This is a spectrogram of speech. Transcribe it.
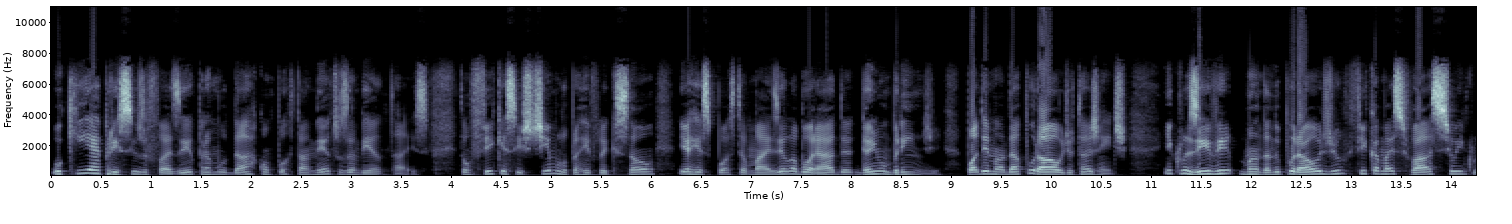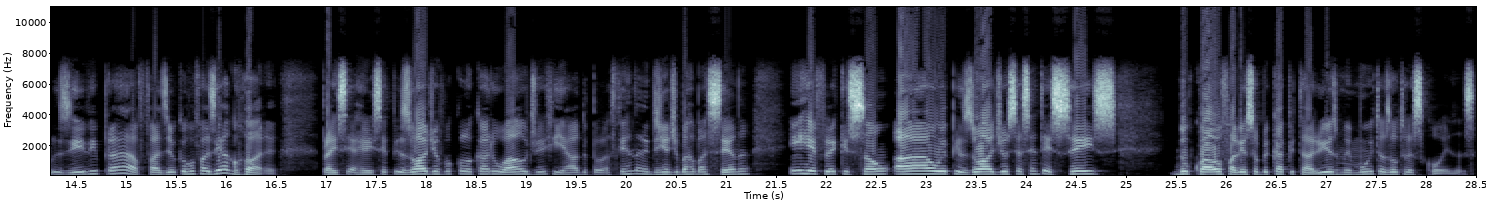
O que é preciso fazer para mudar comportamentos ambientais? Então fica esse estímulo para reflexão e a resposta mais elaborada ganha um brinde. Podem mandar por áudio, tá, gente? Inclusive, mandando por áudio fica mais fácil, inclusive, para fazer o que eu vou fazer agora. Para encerrar esse episódio, eu vou colocar o áudio enviado pela Fernandinha de Barbacena em reflexão ao episódio 66 no qual eu falei sobre capitalismo e muitas outras coisas.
